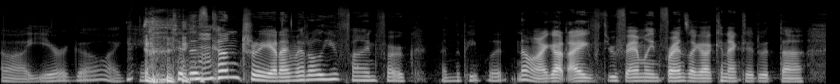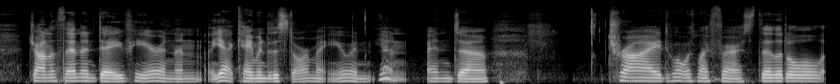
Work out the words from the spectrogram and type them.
Uh, a year ago, I came to this country and I met all you fine folk and the people that. No, I got, I, through family and friends, I got connected with uh, Jonathan and Dave here. And then, yeah, came into the store, met you, and, Yeah. and, and, uh, tried, what was my first? The little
